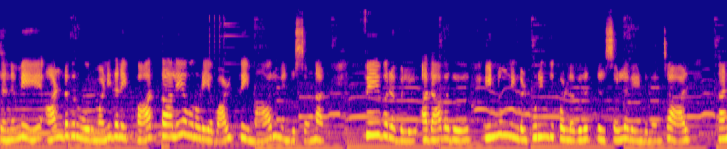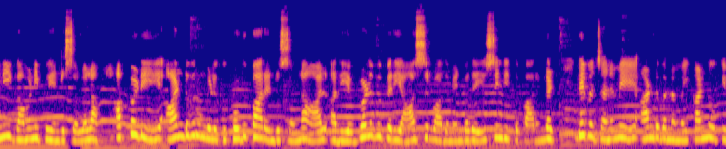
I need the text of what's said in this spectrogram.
ஜனமே ஆண்டவர் ஒரு மனிதனை பார்த்தாலே அவனுடைய வாழ்க்கை மாறும் என்று சொன்னார். ஃபேவரபிளி அதாவது இன்னும் நீங்கள் புரிந்து கொள்ள விதத்தில் சொல்ல வேண்டுமென்றால் தனி கவனிப்பு என்று சொல்லலாம். அப்படி ஆண்டவர் உங்களுக்கு கொடுப்பார் என்று சொன்னால் அது எவ்வளவு பெரிய ஆசிர்வாதம் என்பதை சிந்தித்து பாருங்கள். தேவ ஜனமே ஆண்டவர் நம்மை கண்ணோக்கி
